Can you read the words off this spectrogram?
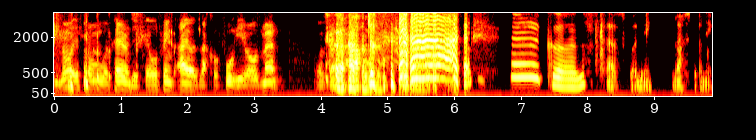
you know, if someone was hearing this, they will think I was like a forty-year-old man. Or oh, gosh, that's funny. That's funny.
